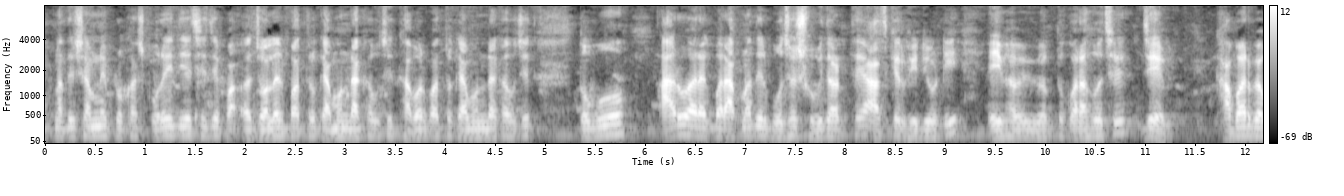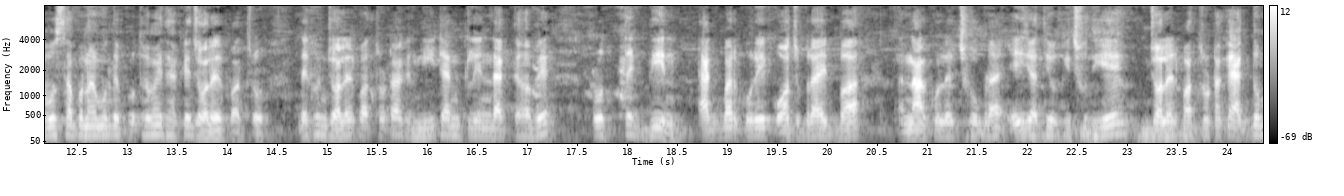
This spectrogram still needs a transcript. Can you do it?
আপনাদের সামনে প্রকাশ করেই দিয়েছি যে জলের পাত্র কেমন রাখা উচিত, খাবার পাত্র কেমন রাখা উচিত। তবুও আরও আর একবার আপনাদের বোঝার সুবিধার্থে আজকের ভিডিওটি এইভাবে বিভক্ত করা হয়েছে যে খাবার ব্যবস্থাপনার মধ্যে প্রথমেই থাকে জলের পাত্র। দেখুন, জলের পাত্রটা নিট অ্যান্ড ক্লিন রাখতে হবে। প্রত্যেক দিন একবার করে কচ ব্রাইট বা নারকলের ছোবড়া, এই জাতীয় কিছু দিয়ে জলের পাত্রটাকে একদম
